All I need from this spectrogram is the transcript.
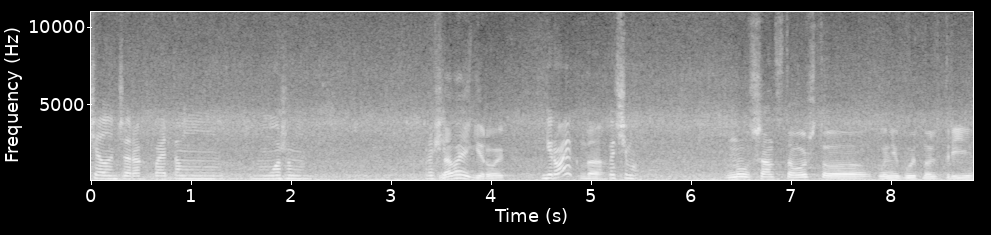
челленджерах, поэтому можем рассчитывать. Давай герой. Героек? Да. Почему? Ну, шанс того, что у них будет 0-3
